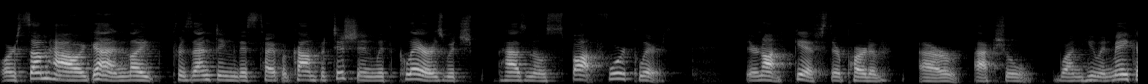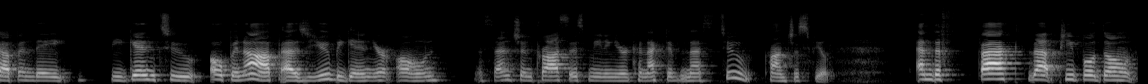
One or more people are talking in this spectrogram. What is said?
or somehow again like presenting this type of competition with clairs which has no spot for clairs they're not gifts they're part of our actual one human makeup and they begin to open up as you begin your own ascension process meaning your connectiveness to conscious field. And the fact that people don't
